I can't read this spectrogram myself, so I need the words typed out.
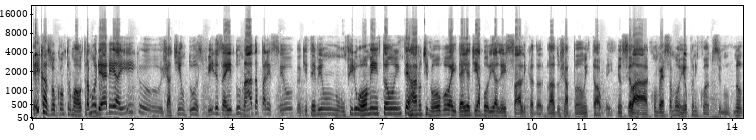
Ele casou contra uma outra mulher e aí já tinham duas filhas, aí do nada apareceu que teve um, um filho homem, então enterraram de novo a ideia de abolir a lei sálica do- lá do Japão e tal. E, eu sei lá, a conversa morreu por enquanto. Se não, não,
